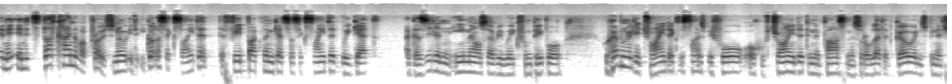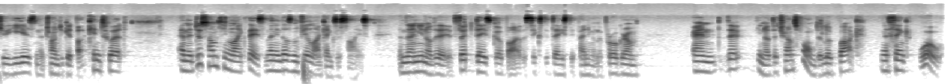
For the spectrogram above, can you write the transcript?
and, it, and it's that kind of approach. You know, it, it got us excited. The feedback then gets us excited. We get a gazillion emails every week from people who haven't really tried exercise before or who've tried it in the past and they sort of let it go and it's been a few years and they're trying to get back into it. And they do something like this and then it doesn't feel like exercise. And then, you know, the 30 days go by, the 60 days, depending on the program. And they, you know, they transform. They look back and they think, whoa,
